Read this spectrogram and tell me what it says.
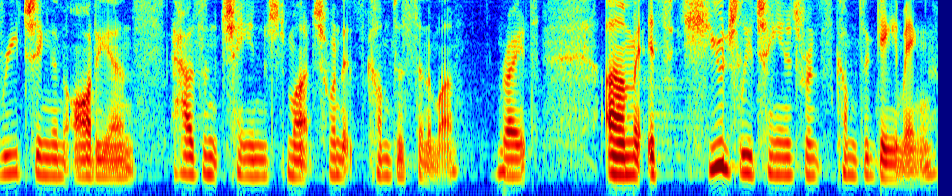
reaching an audience hasn't changed much when it's come to cinema. Right? Um, it's hugely changed when it's come to gaming,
